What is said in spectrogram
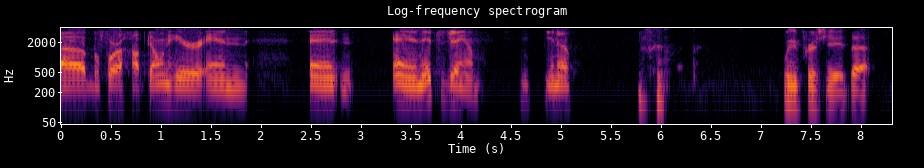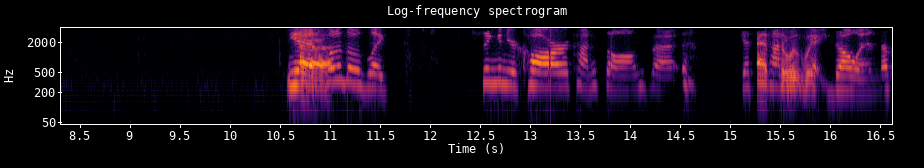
uh, before I hopped on here, and and and it's a jam, you know. we appreciate that. Yeah, Uh, it's one of those like sing in your car kind of songs that gets to kind of Absolutely. get going. That's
